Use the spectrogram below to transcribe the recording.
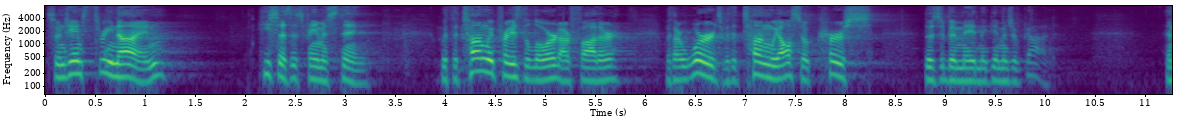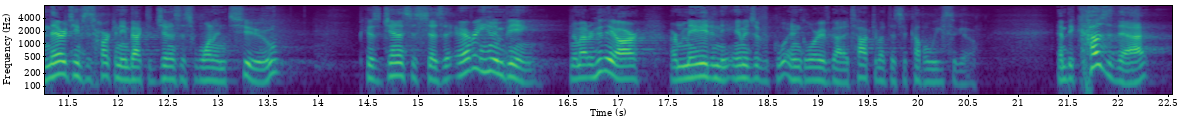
So in James 3 9, he says this famous thing With the tongue we praise the Lord, our Father. With our words, with the tongue, we also curse those who've been made in the image of God. And there, James is hearkening back to Genesis 1 and 2, because Genesis says that every human being, no matter who they are, are made in the image of, and glory of God. I talked about this a couple weeks ago. And because of that,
